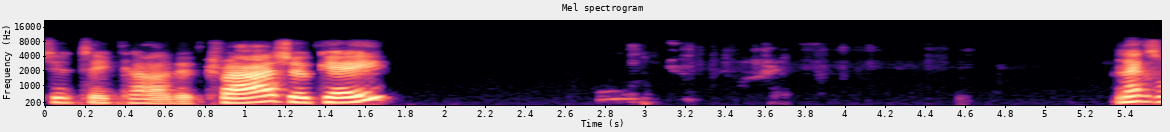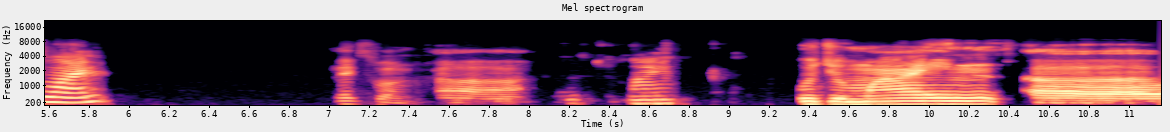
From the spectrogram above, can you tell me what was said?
to take out the trash? Okay. Next one. Next one. Uh, would you mind? Would you mind um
